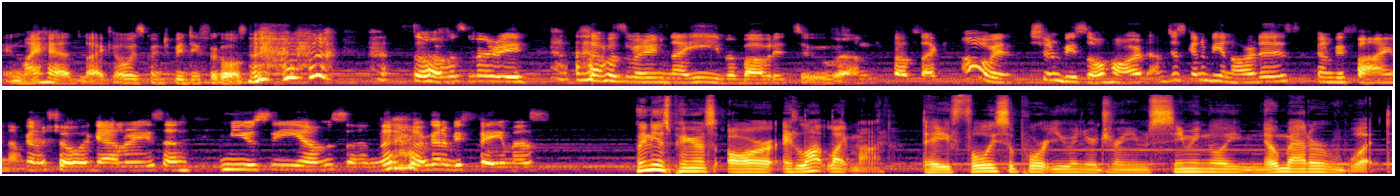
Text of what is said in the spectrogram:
in my head like oh it's going to be difficult. So i was very i was very naive about it too and felt like oh it shouldn't be so hard. I'm just going to be an artist. It's going to be fine. I'm going to show at galleries and museums and i'm going to be famous. Linnea's parents are a lot like mine. They fully support you in your dreams seemingly no matter what.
